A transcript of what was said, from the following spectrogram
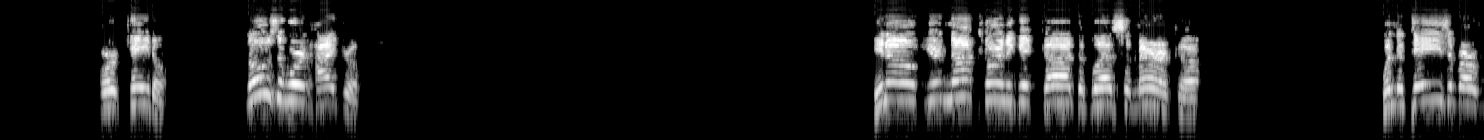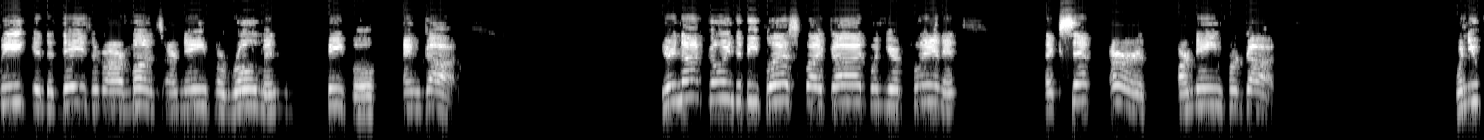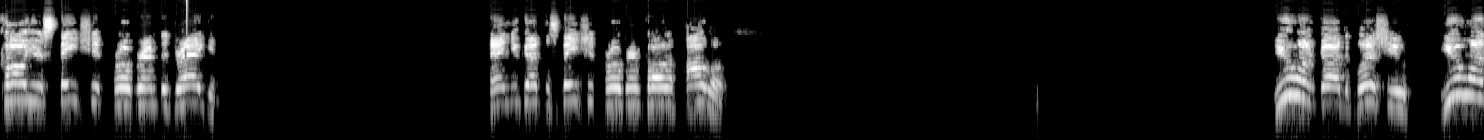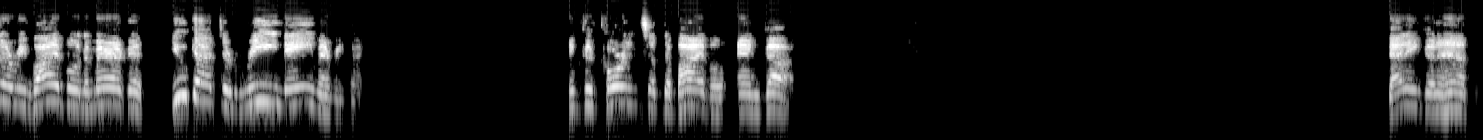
or Cato. Notice the word hydro. You know, you're not going to get God to bless America when the days of our week and the days of our months are named for Roman people and God. You're not going to be blessed by God when your planets, except Earth, are named for God. When you call your spaceship program the Dragon, and you got the spaceship program called Apollo, You want God to bless you. You want a revival in America. You got to rename everything in concordance of the Bible and God. That ain't going to happen.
